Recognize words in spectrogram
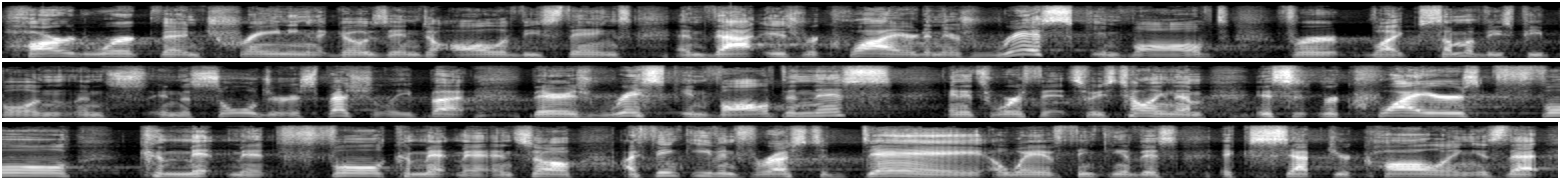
hard work and training that goes into all of these things, and that is required, and there's risk involved for like some of these people, and in the soldier especially, but there is risk involved in this, and it's worth it. So he's telling them this requires full commitment, full commitment. And so I think even for us today, a way of thinking of this, accept your calling, is that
